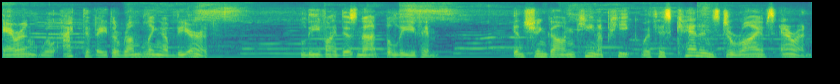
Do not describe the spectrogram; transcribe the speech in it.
Eren will activate the rumbling of the earth. Levi does not believe him. In Shiganshina Peak with his cannons derives Eren.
